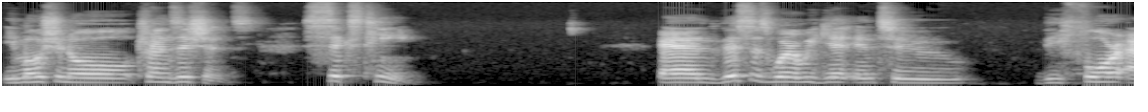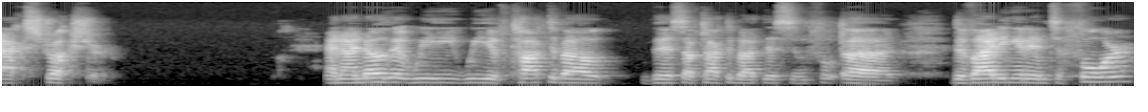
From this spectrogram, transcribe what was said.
emotional transitions 16. And this is where we get into the four act structure. And I know that we we have talked about this. I've talked about this in uh, dividing it into four.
